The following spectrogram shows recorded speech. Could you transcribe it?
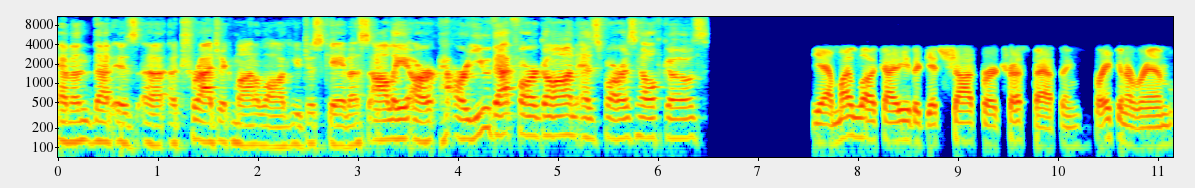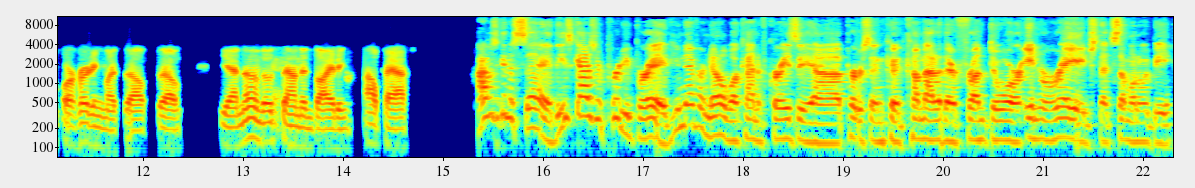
Kevin, that is a, a, tragic monologue you just gave us. Oleh, are are you that far gone as far as health goes? Yeah, my luck, I'd either get shot for trespassing, breaking a rim, or hurting myself. So yeah, none of those sound inviting. I'll pass. I was gonna say these guys are pretty brave. You never know what kind of crazy uh, person could come out of their front door enraged that someone would be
